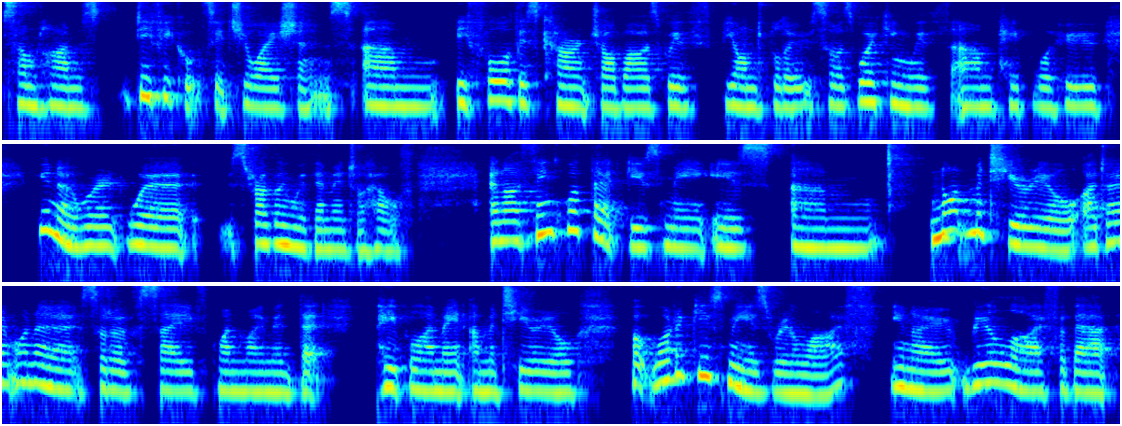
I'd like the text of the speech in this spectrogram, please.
sometimes difficult situations. Um, before this current job, I was with Beyond Blue, so I was working with um, people who, you know, were were struggling with their mental health, and I think what that gives me is. Um, not material. I don't want to sort of say for one moment that people I meet are material, but what it gives me is real life, you know, real life about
